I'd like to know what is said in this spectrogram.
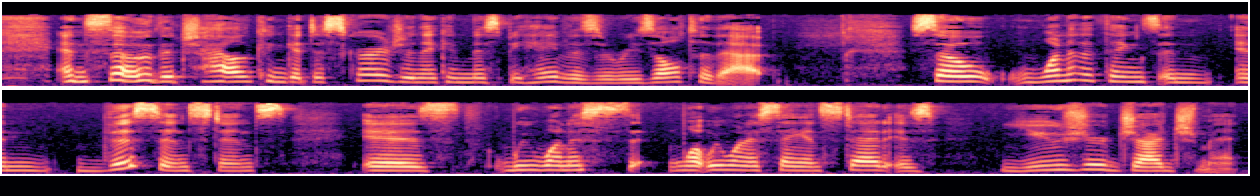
and so the child can get discouraged and they can misbehave as a result of that. So, one of the things in, in this instance is we want to, what we want to say instead is use your judgment,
